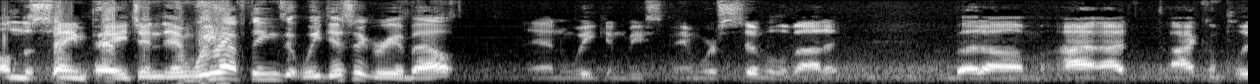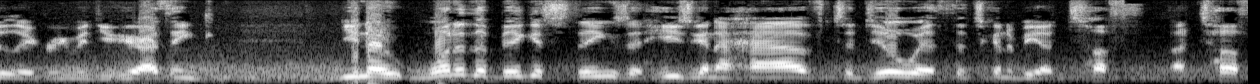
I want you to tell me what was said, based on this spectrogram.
on the same page, and, and we have things that we disagree about, and we can be and we're civil about it. But um, I, I, I completely agree with you here. I think you know one of the biggest things that he's going to have to deal with that's going to be a tough a tough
